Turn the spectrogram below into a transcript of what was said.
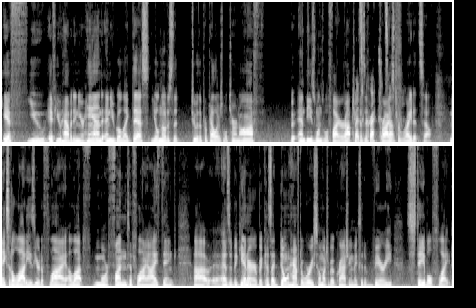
if you if you have it in your hand and you go like this, you'll notice that two of the propellers will turn off, and these ones will fire up because it tries itself. to right itself. Makes it a lot easier to fly, a lot f- more fun to fly, I think, uh, as a beginner because I don't have to worry so much about crashing. It makes it a very stable flight.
